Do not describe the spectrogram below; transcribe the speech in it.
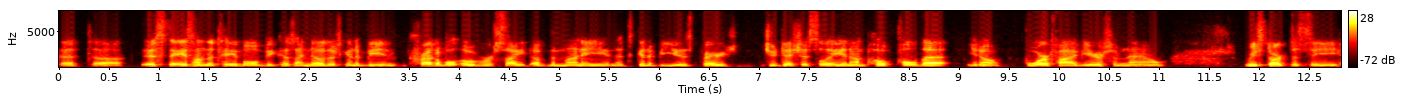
that uh, it stays on the table because I know there's going to be incredible oversight of the money, and it's going to be used very judiciously. And I'm hopeful that you know four or five years from now, we start to see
